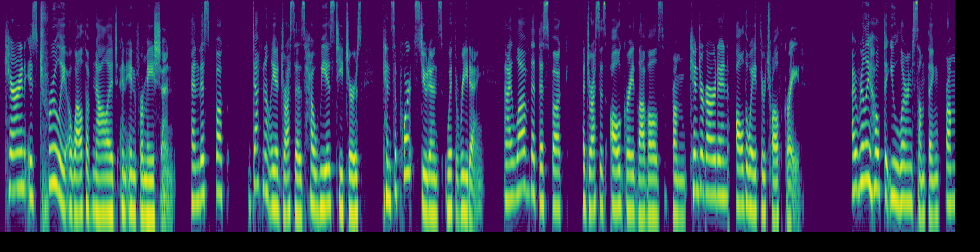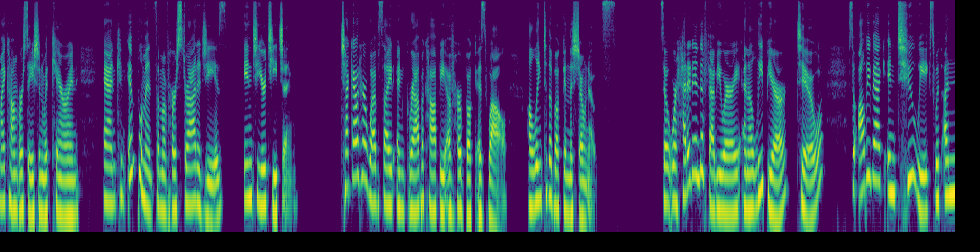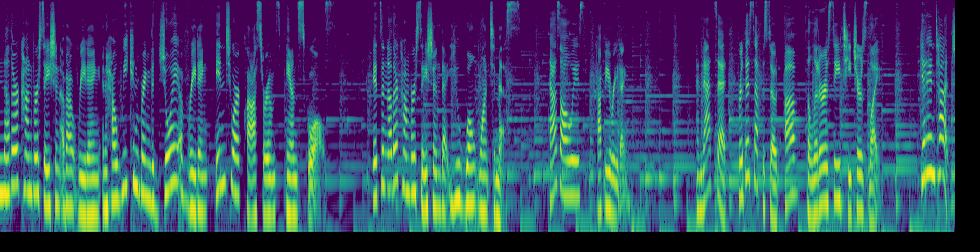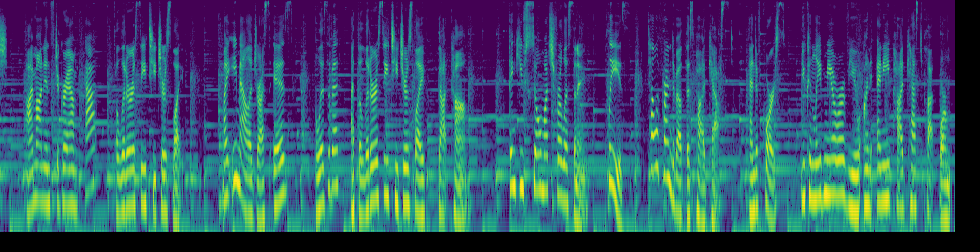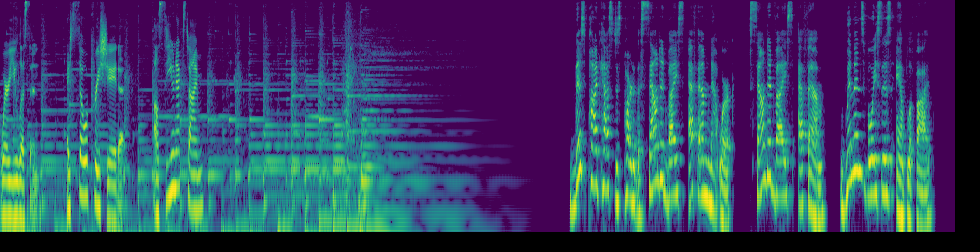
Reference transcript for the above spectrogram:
Karen is truly a wealth of knowledge and information. And this book definitely addresses how we as teachers can support students with reading. And I love that this book addresses all grade levels from kindergarten all the way through 12th grade. I really hope that you learned something from my conversation with Karen and can implement some of her strategies into your teaching. Check out her website and grab a copy of her book as well. I'll link to the book in the show notes. So we're headed into February and a leap year too. So I'll be back in two weeks with another conversation about reading and how we can bring the joy of reading into our classrooms and schools. It's another conversation that you won't want to miss. As always, happy reading. And that's it for this episode of The Literacy Teacher's Life. Get in touch. I'm on Instagram at The Literacy Teacher's Life. My email address is elizabeth at theliteracyteacherslife.com. Thank you so much for listening. Please tell a friend about this podcast. And of course, you can leave me a review on any podcast platform where you listen. I so appreciate it. I'll see you next time. This podcast is part of the Sound Advice FM network. Sound Advice FM Women's Voices Amplified.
